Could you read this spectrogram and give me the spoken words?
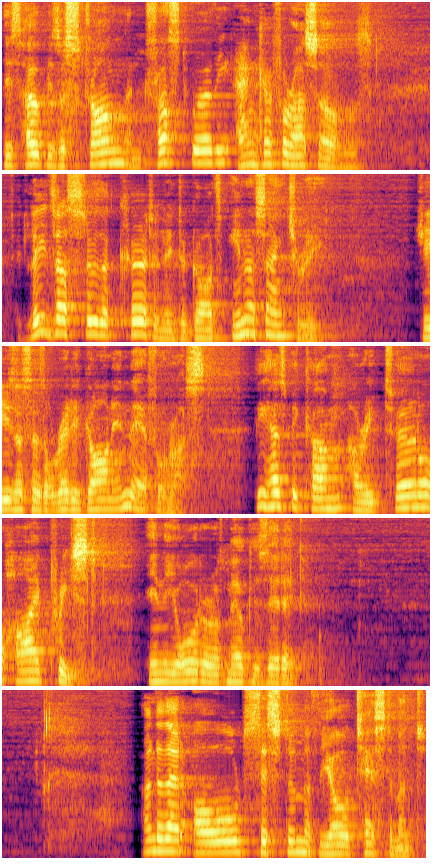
This hope is a strong and trustworthy anchor for our souls it leads us through the curtain into God's inner sanctuary. Jesus has already gone in there for us. He has become our eternal high priest in the order of Melchizedek. Under that old system of the Old Testament,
